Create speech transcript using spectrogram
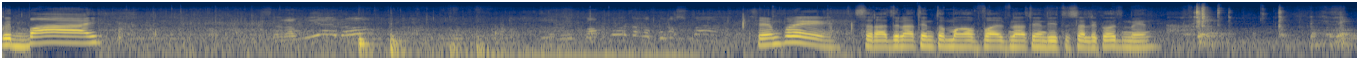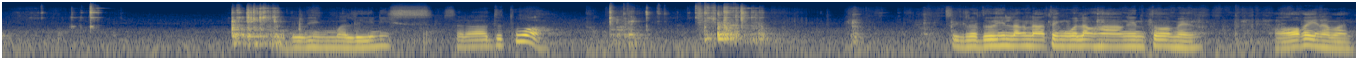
Goodbye! Sarap yan, oh? Nakabukas pa. Siyempre, sarado natin itong mga valve natin dito sa likod, men. Siguraduhin malinis. Sarado to ah. Siguraduhin lang natin walang hangin to, men. Okay naman.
